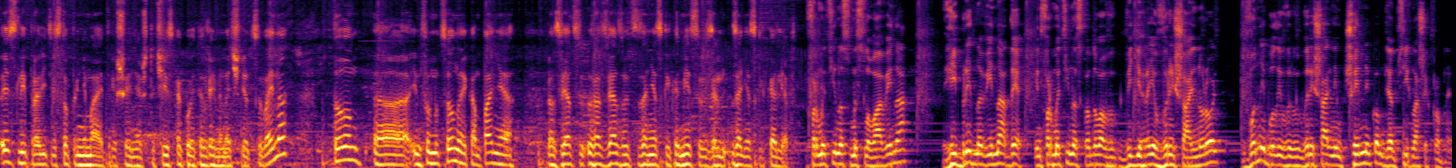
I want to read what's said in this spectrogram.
Если правительство принимает решение, что через какое-то время начнется война, то э, информационная кампания развязывается за несколько месяцев, за, за несколько лет. Інформаційно-смислова війна, гібридна війна, де інформаційна складова відіграє вирішальну роль. Вони були вирішальним чинником для всіх наших проблем.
